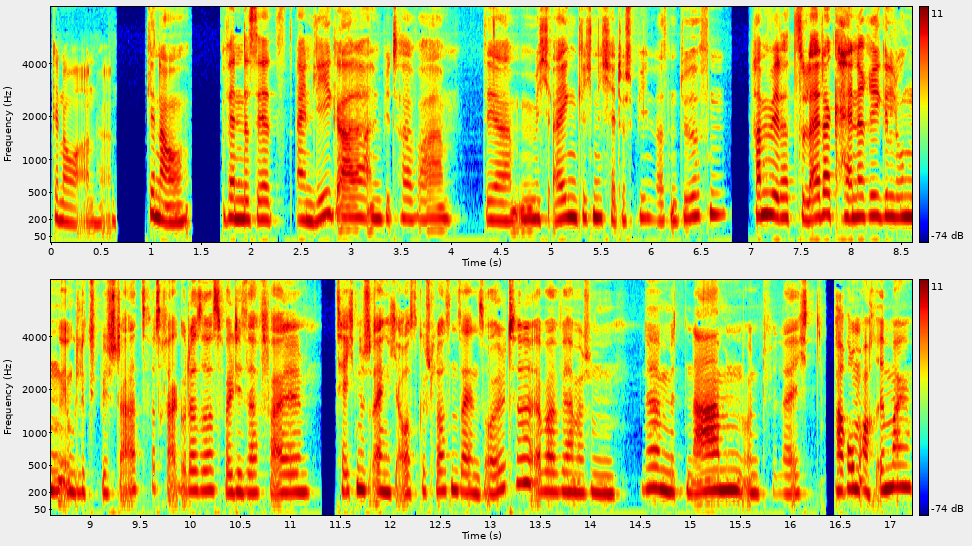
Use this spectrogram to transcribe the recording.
genauer anhören. Genau. Wenn das jetzt ein legaler Anbieter war, der mich eigentlich nicht hätte spielen lassen dürfen, haben wir dazu leider keine Regelungen im Glücksspielstaatsvertrag oder sowas, weil dieser Fall technisch eigentlich ausgeschlossen sein sollte. Aber wir haben ja schon ne, mit Namen und vielleicht, warum auch immer,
